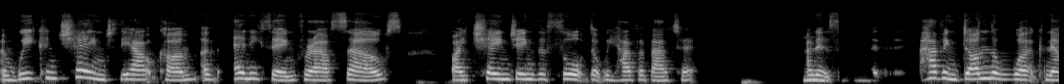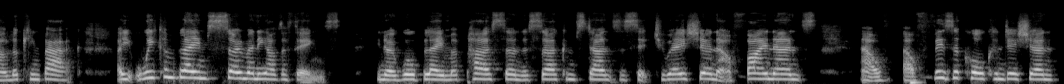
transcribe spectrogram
and we can change the outcome of anything for ourselves by changing the thought that we have about it mm-hmm. and it's having done the work now looking back we can blame so many other things you know we'll blame a person a circumstance a situation our finance our our physical condition.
